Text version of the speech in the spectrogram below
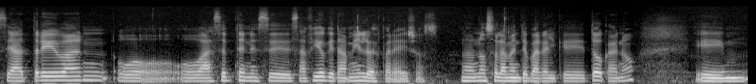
se atrevan o, acepten ese desafío que también lo es para ellos, no, solamente para el que toca, ¿no? Em,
